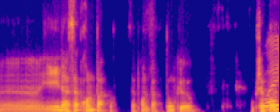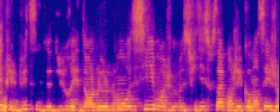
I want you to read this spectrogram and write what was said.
et là, ça prend le pas, quoi. Ça prend le pas. Donc, donc Ouais, et puis le but, c'est de durer dans le long aussi. Moi, je me suis dit, c'est ça, quand j'ai commencé, je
